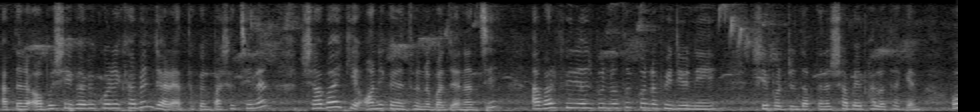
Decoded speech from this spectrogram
আপনারা অবশ্যই এভাবে করে খাবেন যারা এতক্ষণ পাশে ছিলেন। সবাইকে অনেক অনেক ধন্যবাদ জানাচ্ছি। আবার ফিরে আসব নতুন কোনো ভিডিও নিয়ে। সে পর্যন্ত আপনারা সবাই ভালো থাকেন। ও,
